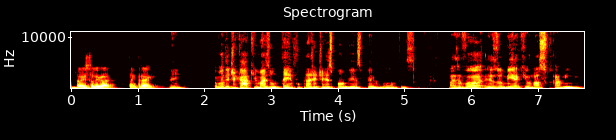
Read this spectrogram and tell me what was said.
Então uhum. é isso, Olegário. Está entregue. Bem, eu vou dedicar aqui mais um tempo para a gente responder as perguntas, mas eu vou resumir aqui o nosso caminho.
